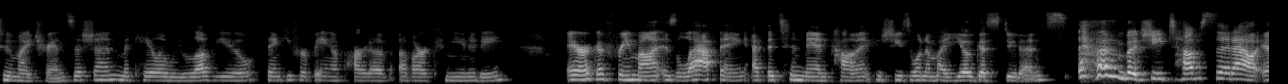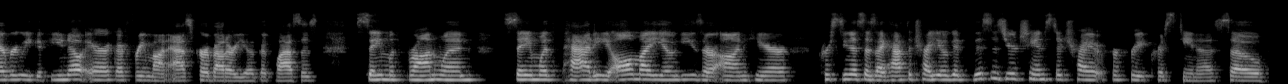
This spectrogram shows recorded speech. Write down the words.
to my transition. Michaela, we love you. Thank you for being a part of, of our community. Erica Fremont is laughing at the Tin Man comment because she's one of my yoga students, but she toughs it out every week. If you know Erica Fremont, ask her about our yoga classes. Same with Bronwyn, same with Patty. All my yogis are on here. Christina says, I have to try yoga. This is your chance to try it for free, Christina. So,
